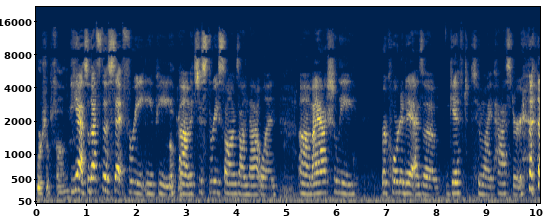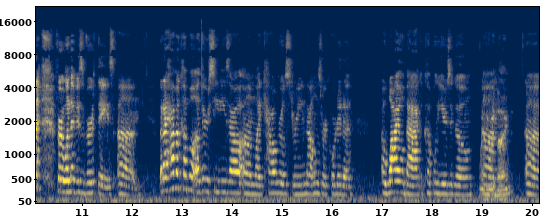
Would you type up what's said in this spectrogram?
worship songs? Yeah, so that's the Set Free EP. Okay. Um, it's just three songs on that one. Um, I actually recorded it as a gift to my pastor for one of his birthdays. Um, but I have a couple other CDs out, um, like Cowgirl's Dream. That one was recorded a, a while back, a couple years ago. When you were um, nine? um,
